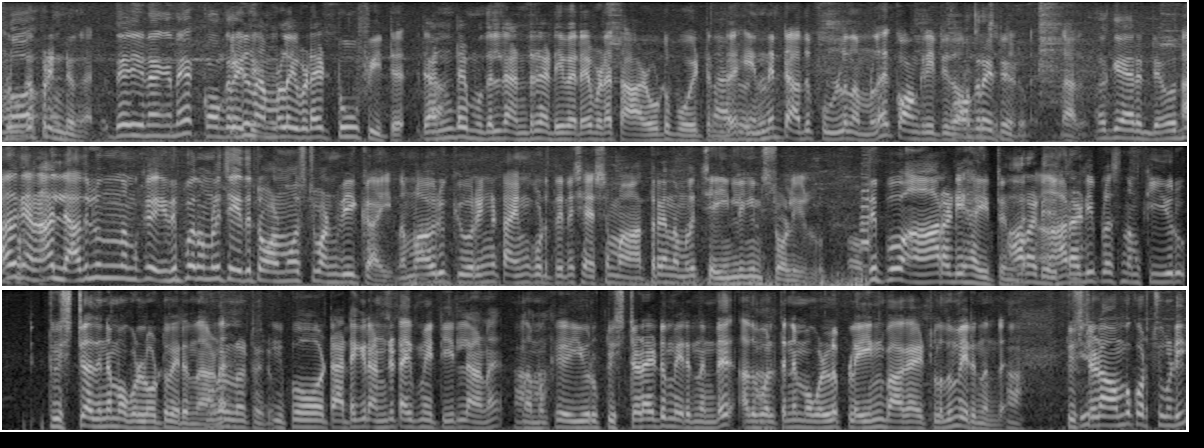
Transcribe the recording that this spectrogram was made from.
നമുക്ക് പ്രിന്റും കോൺക്രീറ്റ് നമ്മൾ ഇവിടെ ടു ഫീറ്റ് രണ്ട് മുതൽ രണ്ടര അടി വരെ ഇവിടെ താഴോട്ട് പോയിട്ടുണ്ട്. എന്നിട്ട് അത് ഫുള്ള് നമ്മൾ കോൺക്രീറ്റ് ചെയ്ത് അത്. അല്ല അതിലൊന്നും നമുക്ക് ഇതിപ്പോ നമ്മൾ ചെയ്തിട്ട് ഓൾമോസ്റ്റ് വൺ വീക്ക് ആയി. നമ്മൾ ആ ഒരു ക്യൂറിംഗ് ടൈം കൊടുത്തതിന് ശേഷം മാത്രമേ നമ്മൾ ചെയിൻ ലിങ്ക് ഇൻസ്റ്റാൾ ചെയ്യുള്ളൂ. ഇതിപ്പോൾ ആറടി ഹൈറ്റ് ഉണ്ട്. ആറടി പ്ലസ് നമുക്ക് ഈ ഒരു ട്വിസ്റ്റ് അതിന്റെ മുകളിലോട്ട് വരുന്നതാണ്. ഇപ്പോ വരും. ഇപ്പോൾ ടാറ്റയ്ക്ക് രണ്ട് ടൈപ്പ് മെറ്റീരിയൽ ആണ്. നമുക്ക് ഈ ഒരു ട്വിസ്റ്റഡ് ആയിട്ടും വരുന്നുണ്ട്. അതുപോലെ തന്നെ മുകളിൽ പ്ലെയിൻ ഭാഗമായിട്ടുള്ളതും വരുന്നുണ്ട്. ട്വിസ്റ്റഡ് ആകുമ്പോൾ കുറച്ചും കൂടി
